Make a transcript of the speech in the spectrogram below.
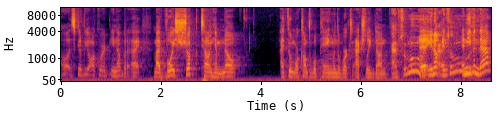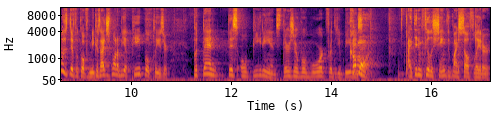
oh it's going to be awkward, you know, but I, my voice shook telling him, no, I feel more comfortable paying when the work's actually done. Absolutely. Uh, you know, and, Absolutely. and even that was difficult for me because I just want to be a people pleaser. But then this obedience, there's a reward for the obedience. Come on. I didn't feel ashamed of myself later.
